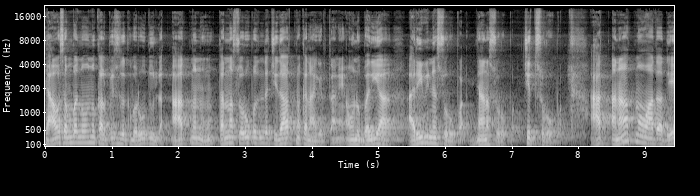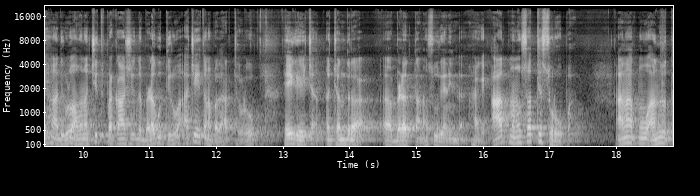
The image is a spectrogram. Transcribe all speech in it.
ಯಾವ ಸಂಬಂಧವನ್ನು ಕಲ್ಪಿಸುವುದಕ್ಕೆ ಬರುವುದೂ ಇಲ್ಲ. ಆತ್ಮನು ತನ್ನ ಸ್ವರೂಪದಿಂದ ಚಿದಾತ್ಮಕನಾಗಿರ್ತಾನೆ. ಅವನು ಬರಿಯ ಅರಿವಿನ ಸ್ವರೂಪ, ಜ್ಞಾನ ಸ್ವರೂಪ, ಚಿತ್ ಸ್ವರೂಪ. ಆತ್ ಅನಾತ್ಮವಾದ ದೇಹಾದಿಗಳು ಅವನ ಚಿತ್ ಪ್ರಕಾಶದಿಂದ ಬೆಳಗುತ್ತಿರುವ ಅಚೇತನ ಪದಾರ್ಥಗಳು. ಹೇಗೆ ಚಂದ್ರ ಬೆಳಗ್ತಾನೋ ಸೂರ್ಯನಿಂದ ಹಾಗೆ. ಆತ್ಮನು ಸತ್ಯ ಸ್ವರೂಪ. ಅನಾತ್ಮವು ಅನೃತ,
